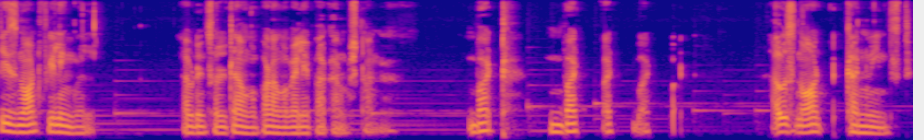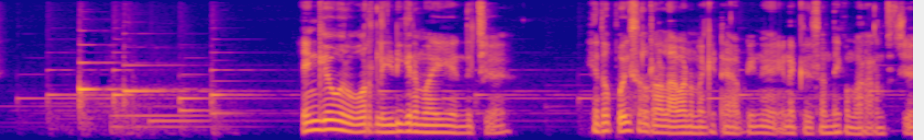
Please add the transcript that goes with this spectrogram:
she is not feeling well அப்படின்னு சொல்லிட்டு அவங்க பாட அவங்க வேலையை பார்க்க ஆரம்பிச்சிட்டாங்க. But but but but but I was not convinced எங்கேயோ ஒரு ஓரத்தில் இடிக்கிற மாதிரி இருந்துச்சு. ஏதோ பொய் சொல்கிறாள் அவன் நம்மக்கிட்ட அப்படின்னு எனக்கு சந்தேகம் வர ஆரம்பிச்சிச்சு.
